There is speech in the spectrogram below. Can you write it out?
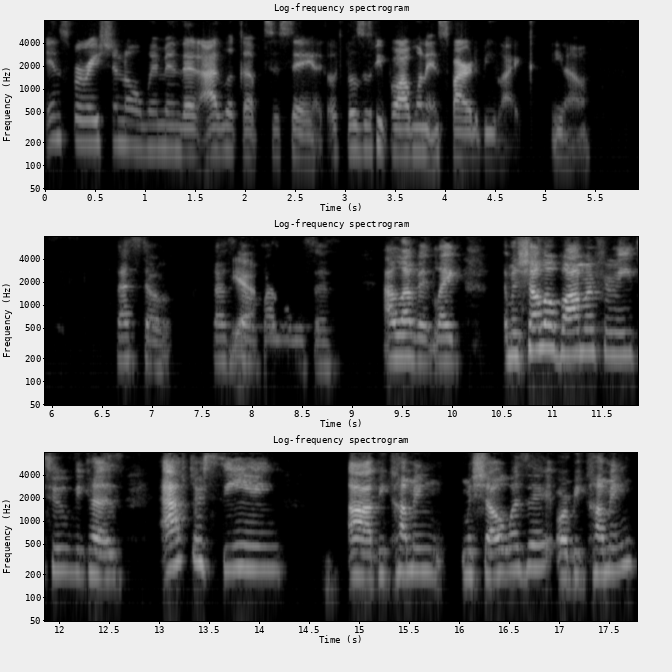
inspirational women that I look up to say like, those are the people I want to inspire to be like. You know, That's dope. That's Yeah. dope. I love it, sis. I love it. Like Michelle Obama for me too, because after seeing uh becoming Michelle, was it or becoming?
